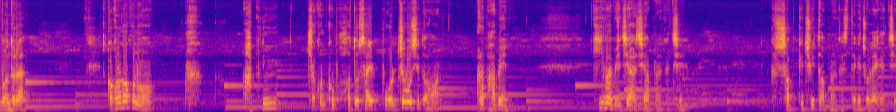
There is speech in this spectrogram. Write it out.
বন্ধুরা, কখনো কখনো আপনি যখন খুব হতশায় পর্যবসিত হন, আর ভাবেন, কী বা বেঁচে আছে আপনার কাছে? সব কিছুই তো আপনার কাছ থেকে চলে গেছে।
